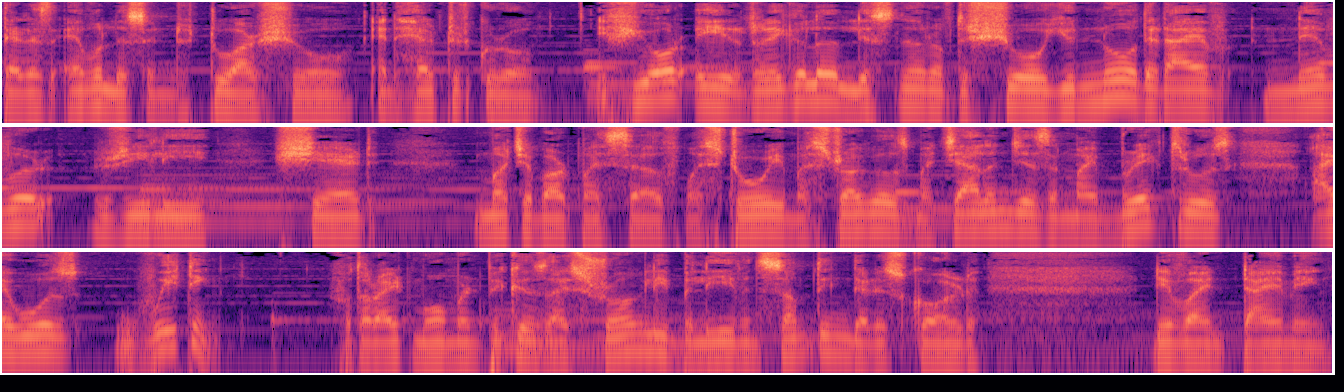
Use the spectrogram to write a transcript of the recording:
that has ever listened to our show and helped it grow. If you're a regular listener of the show, you know that I have never really shared much about myself, my story, my struggles, my challenges, and my breakthroughs. I was waiting for the right moment because I strongly believe in something that is called divine timing.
